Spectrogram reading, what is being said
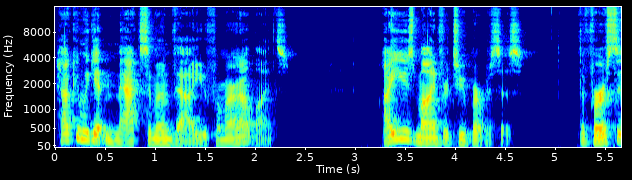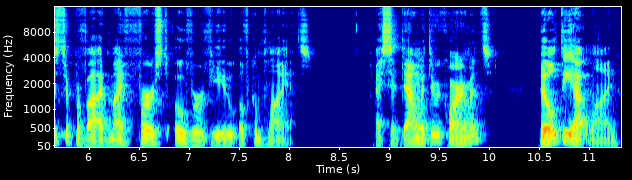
how can we get maximum value from our outlines? I use mine for two purposes. The first is to provide my first overview of compliance. I sit down with the requirements, build the outline,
